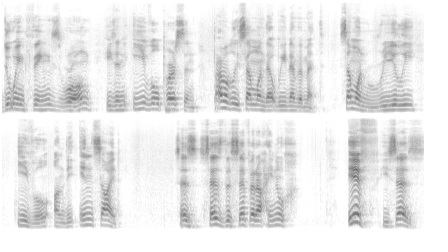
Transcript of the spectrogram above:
doing things wrong. He's an evil person, probably someone that we never met, someone really evil on the inside. Says, says the Sefer HaChinuch, if, he says,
